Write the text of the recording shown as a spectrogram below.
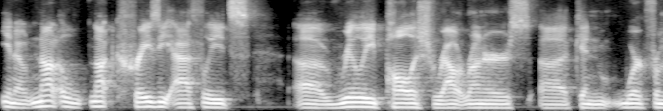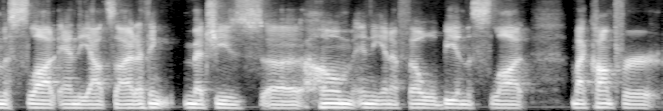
you know not a, not crazy athletes uh, really polished route runners uh, can work from the slot and the outside. I think Metchie's uh, home in the NFL will be in the slot. My comp for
